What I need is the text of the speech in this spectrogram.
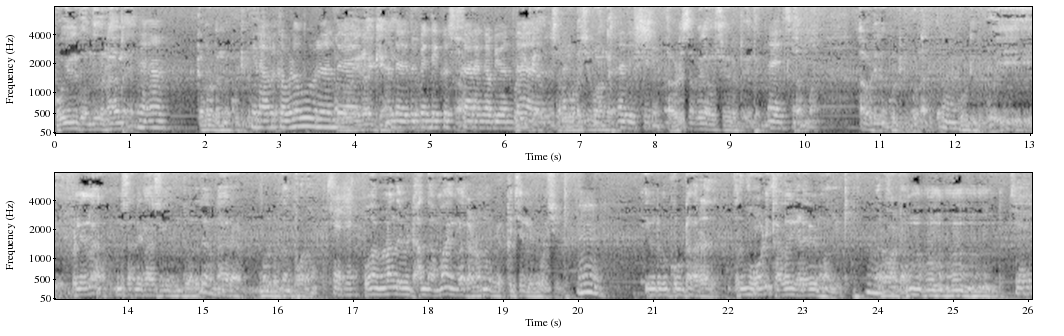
கோயிலுக்கு வந்ததுனால. கடவுள் கூட்டிட்டு அவருக்கு அவ்வளவு ஒரு அந்த. அந்த இது பெந்தை குஸ்காரங்க அப்படி வந்தா உடைச்சுவாங்க அப்படி சபையில் அவர் சிகரெட் இல்லை ஆமா அப்படின்னு கூட்டிட்டு போனார் கூட்டிட்டு போய் பிள்ளைகளாம் இந்த சண்டே கிளாஸ்ல இருந்து வருது நாங்க மூணு பேர் தான் போறோம் போனோம்னா அந்த வீட்டு அந்த அம்மா எங்களை கணவன் கிச்சன்ல இருந்து ஒழிச்சிட்டு இவருக்கு கூட்டம் வராது திரும்ப ஓடி கதவை கிடவே வாங்கிட்டு வரமாட்டோம் ம், ம், ம், ம். சரி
